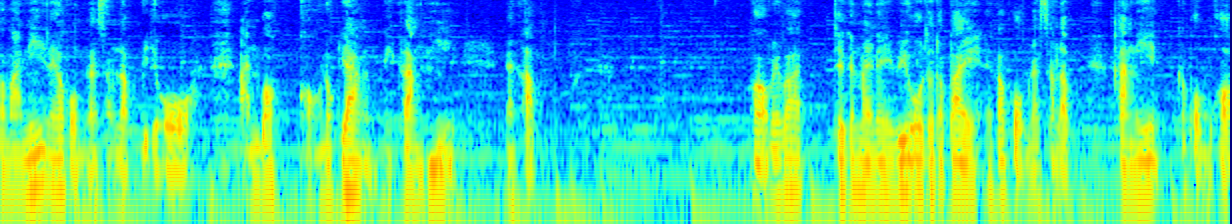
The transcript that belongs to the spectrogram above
ประมาณนี้นะครับผมนะสำหรับวิดีโออันบ็อกของนกย่างในครั้งนี้นะครับก็เอาไว้ว่าเจอกันใหม่ในวิดีโอต่อไปนะครับผมนะสำหรับครั้งนี้กับผมขอ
